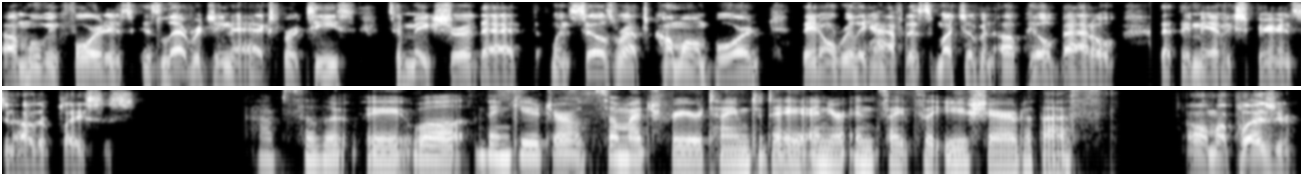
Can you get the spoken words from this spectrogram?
uh, moving forward is, is leveraging that expertise to make sure that when sales reps come on board, they don't really have as much of an uphill battle that they may have experienced in other places. Absolutely. Well, thank you, Gerald, so much for your time today and your insights that you shared with us. Oh, my pleasure.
